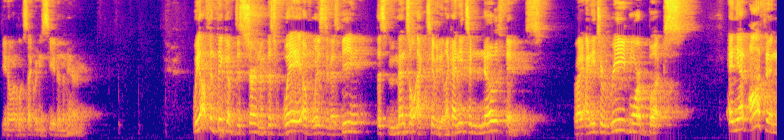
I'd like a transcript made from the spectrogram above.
You know what it looks like when you see it in the mirror. We often think of discernment, this way of wisdom, as being this mental activity. Like I need to know things, right? I need to read more books. And yet often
